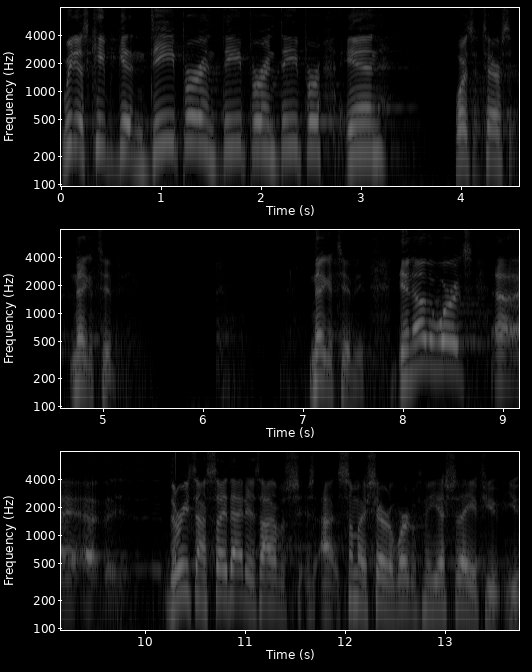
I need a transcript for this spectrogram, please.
We just keep getting deeper and deeper and deeper in, what is it, Terrace? Negativity. Negativity. In other words, uh, uh, the reason I say that is I was, I, somebody shared a word with me yesterday. If you, you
